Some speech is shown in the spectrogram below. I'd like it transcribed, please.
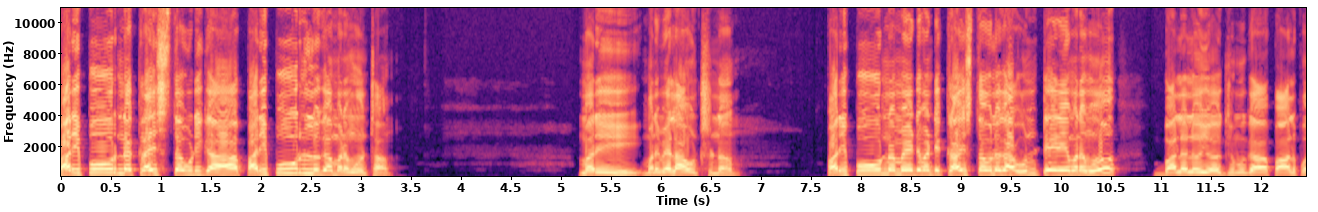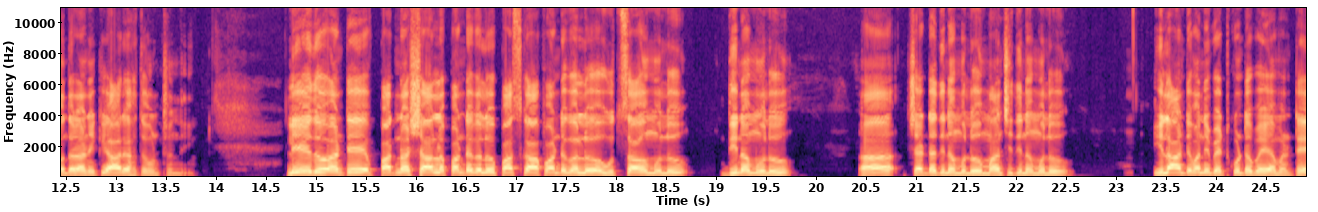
పరిపూర్ణ క్రైస్తవుడిగా పరిపూర్ణులుగా మనం ఉంటాం. మరి మనం ఎలా ఉంటున్నాం? పరిపూర్ణమైనటువంటి క్రైస్తవులుగా ఉంటేనే మనము బలలో యోగ్యముగా పాలు పొందడానికి అర్హత ఉంటుంది. లేదు అంటే పర్ణశాల పండుగలు పస్కా పండుగలు ఉత్సవములు దినములు చెడ్డ దినములు మంచి దినములు ఇలాంటివన్నీ పెట్టుకుంటూ పోయామంటే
